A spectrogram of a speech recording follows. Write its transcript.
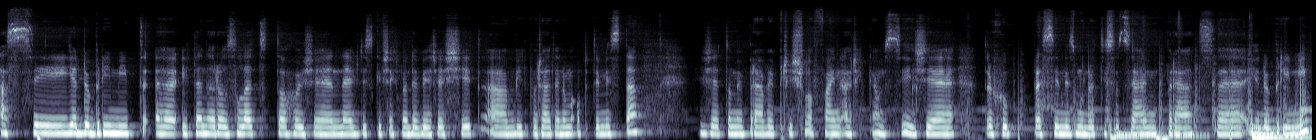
asi je dobrý mít uh, i ten rozhled toho, že ne vždycky všechno jde vyřešit a být pořád jenom optimista. Že to mi právě přišlo fajn a říkám si, že trochu pesimismu do té sociální práce je dobrý mít.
